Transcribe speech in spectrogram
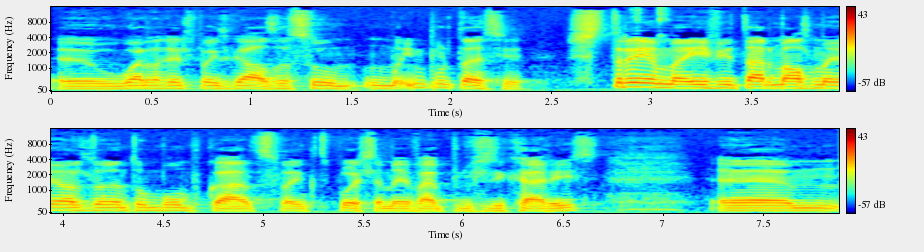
uh, o guarda-redes do País de Gales, assume uma importância extrema em evitar males maiores durante um bom bocado, se bem que depois também vai prejudicar isso. Um, ehm,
